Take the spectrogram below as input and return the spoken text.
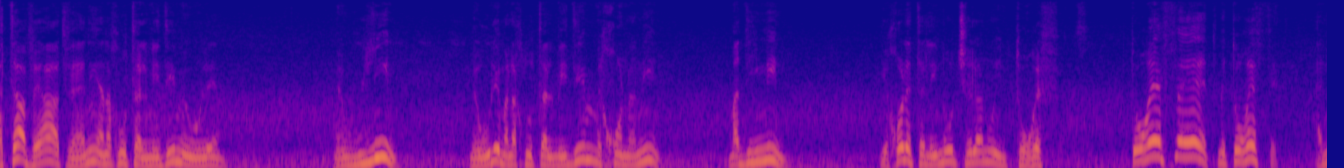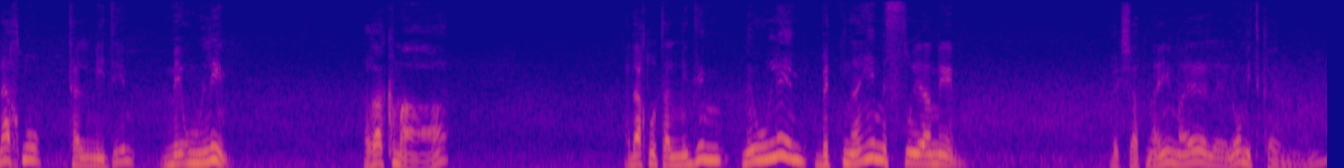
אתה ואת ואני, אנחנו תלמידים מעולים. מעולים. מעולים. אנחנו תלמידים מכוננים, מדהימים. יכולת הלימוד שלנו היא מטורפת. מטורפת, מטורפת. אנחנו תלמידים מעולים. רק מה? אנחנו תלמידים מעולים בתנאים מסוימים. וכשהתנאים האלה לא מתקיימים,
